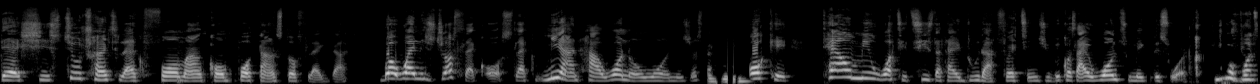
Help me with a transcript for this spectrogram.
there, she's still trying to like form and comport and stuff like that. But when it's just like us, like me and her one on one, it's just like, okay, tell me what it is that I do that threatens you because I want to make this work. No, but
